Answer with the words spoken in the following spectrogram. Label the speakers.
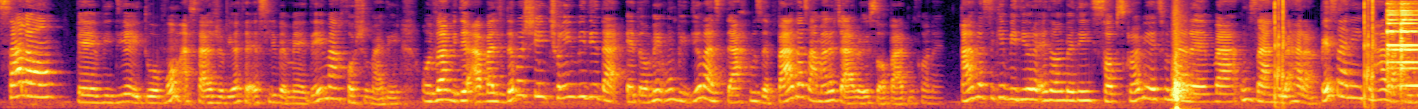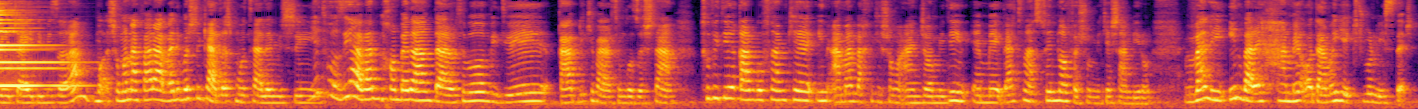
Speaker 1: سلام. به ویدیوی دوم از تجربیات اسلیو معده من خوش اومدین. امیدوارم ویدیو اول دیده باشین چون این ویدیو در ادامه اون ویدیو و از ده روز بعد از عمل جراحی صحبت می‌کنه. قبل از اینکه ویدیو رو ادامه بدین subscribe یادتون نره و اون زنگوله رم بزنین که هر وقت ویدیو جدیدی می‌ذارم شما نفر اولی باشین که ازش مطلع میشین. یه توضیح اول می‌خوام بدم در رابطه با ویدیو قبلی که براتون گذاشتم. تو ویدیو قبل گفتم که این عمل وقتی که شما انجام میدین معدتون از توی نافشون می‌کشن بیرون. ولی این برای همه آدما یک جور نیستش.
